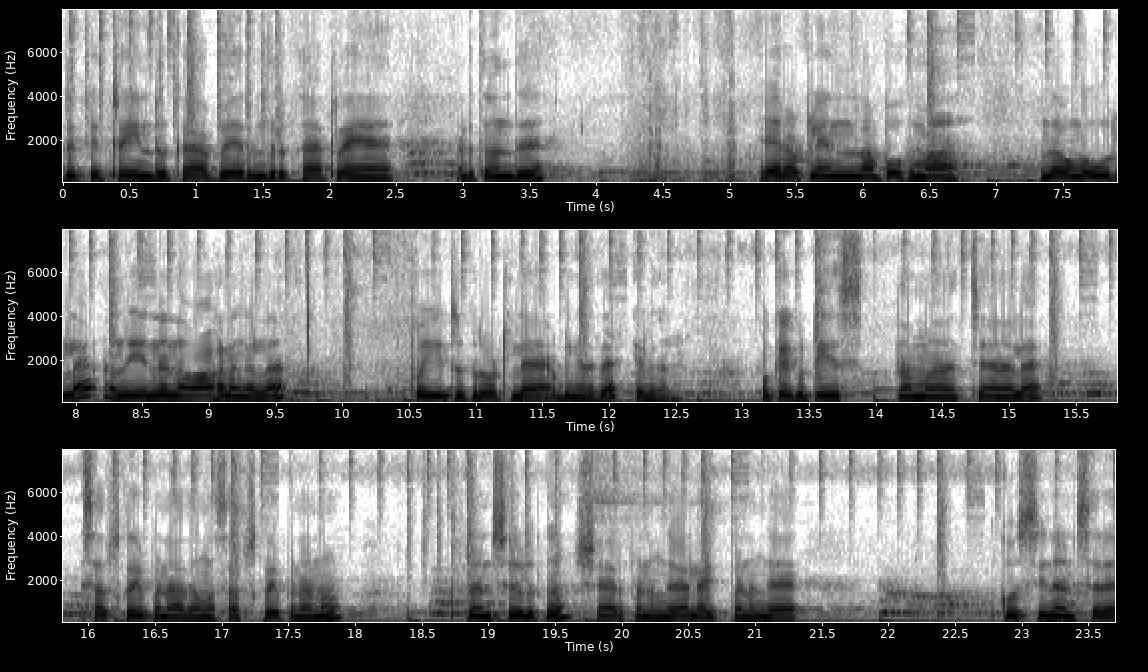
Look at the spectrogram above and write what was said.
இருக்குது ட்ரெயின் இருக்கா? பேருந்து இருக்கா? ட்ரெ அடுத்து வந்து ஏரோப்ளேன்லாம் போகுமா? அந்த உங்கள் ஊரில் அந்த என்னென்ன வாகனங்கள்லாம் போய்கிட்டுருக்கு ரோட்டில் அப்படிங்கிறத எழுதணும் ஓகே குட்டீஸ் நம்ம சேனலை சப்ஸ்கிரைப் பண்ணாதவங்க சப்ஸ்கிரைப் பண்ணணும். ஃப்ரெண்ட்ஸுகளுக்கும் ஷேர் பண்ணுங்கள் லைக் பண்ணுங்கள் கொஸ்டின் ஆன்சரை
